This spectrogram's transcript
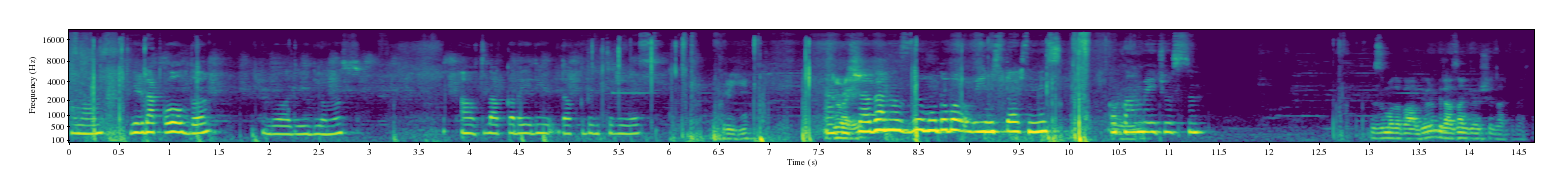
Tamam. Bir dakika oldu. Bu arada videomuz. 6 dakikada 7 dakikada bitiririz. Gri. Arkadaşlar ben hızlı moda bağlayayım isterseniz. Okan Bey çözsün. Hızlı moda bağlıyorum. Birazdan görüşürüz arkadaşlar.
